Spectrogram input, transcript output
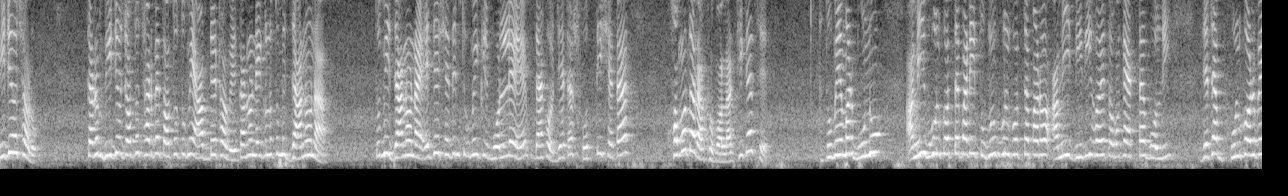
ভিডিও ছাড়ো। কারণ ভিডিও যত ছাড়বে, তত তুমি আপডেট হবে। কারণ এগুলো তুমি জানো না। তুমি জানো না। এই যে সেদিন তুমি বললে, দেখো যেটা সত্যি সেটা ক্ষমতা রাখো বলার, ঠিক আছে? তুমি আমার বুনু আমি ভুল করতে পারি, তুমিও ভুল করতে পারো, আমি দিদি হয়ে তোমাকে একটা বলি, যেটা ভুল করবে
